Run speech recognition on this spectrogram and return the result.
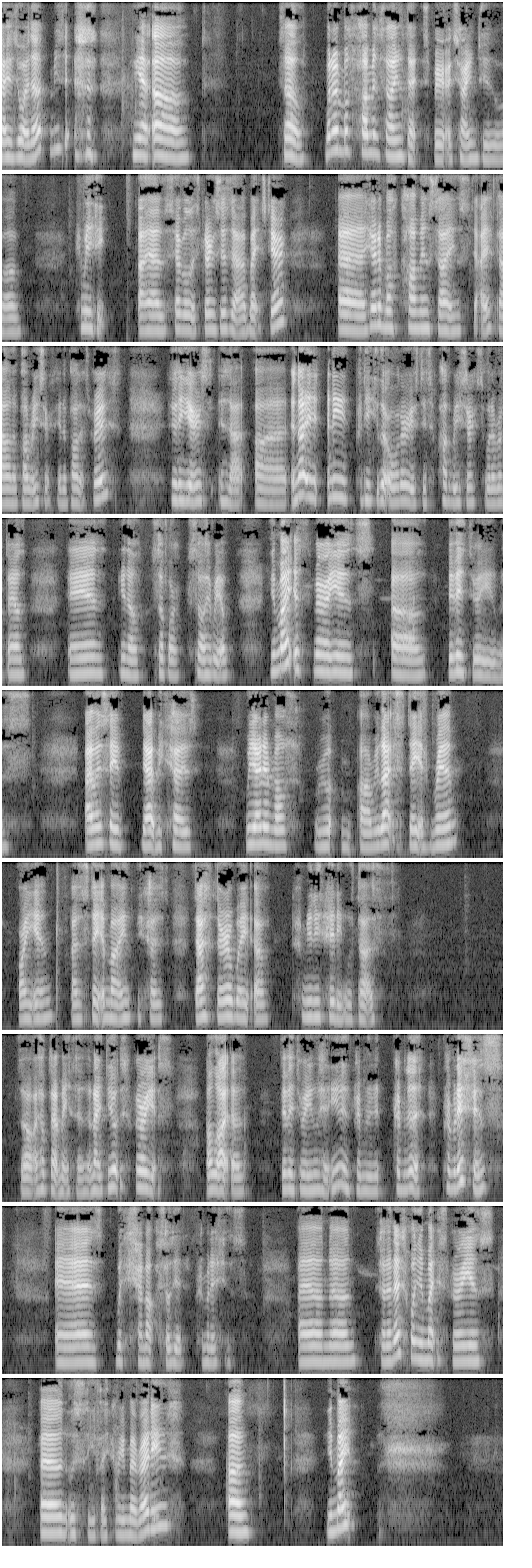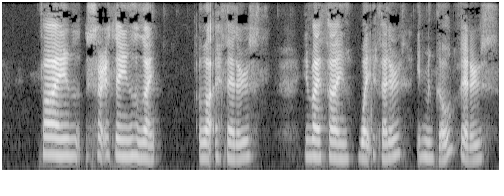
I you guys enjoy that music. yeah, um, so, what are the most common signs that spirit are trying to, um, communicate? I have several experiences that I might share. Uh, here are the most common signs that I found upon researching upon experience through the years is that, uh, and not in any particular order, it's just upon research, whatever down, and, you know, so forth. So here we go. You might experience, uh, vivid dreams. I would say that because we are the most re- uh, relaxed state of REM, REM, a state of mind, because that's their way of communicating with us. So I hope that makes sense. And I do experience a lot of vivid dreams and even premoni- premoni- premonitions, and which are not associated premonitions. And um, so the next one you might experience, and let's see if I can read my writing. Um, you might find certain things like a lot of feathers. You might find white feathers, even gold feathers,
